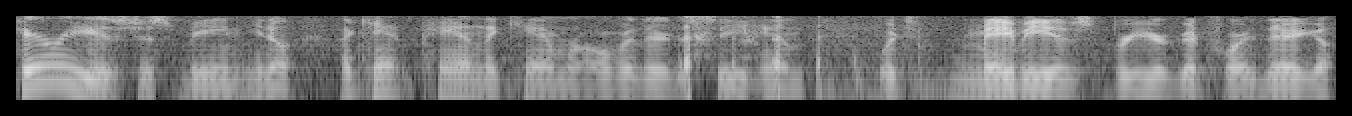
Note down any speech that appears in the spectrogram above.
Harry is just being, you know, I can't pan the camera over there to see him, which maybe is for your good for it. There you go.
